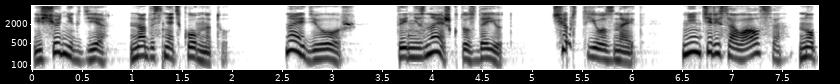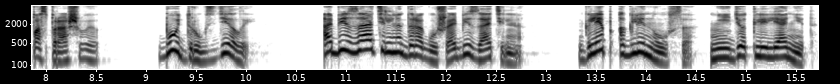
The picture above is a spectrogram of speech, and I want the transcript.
Еще нигде. Надо снять комнату. Найдешь. Ты не знаешь, кто сдает? Черт его знает. Не интересовался, но поспрашиваю. Будь друг, сделай. Обязательно, дорогуша, обязательно. Глеб оглянулся, не идет ли Леонид.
